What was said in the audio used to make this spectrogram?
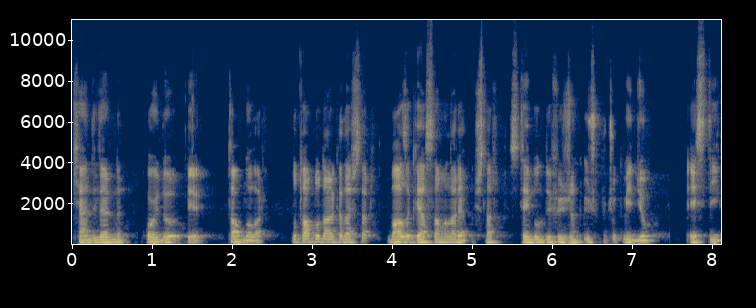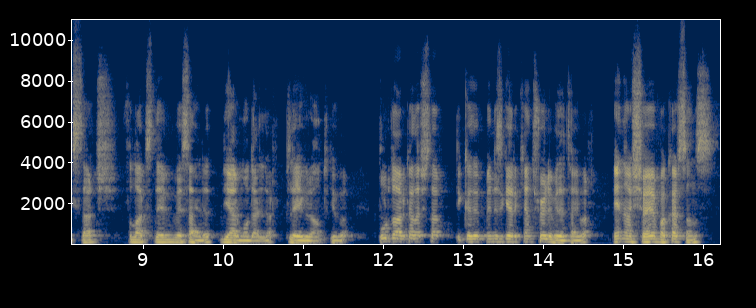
kendilerinin koyduğu bir tablo var. Bu tabloda arkadaşlar bazı kıyaslamalar yapmışlar. Stable Diffusion 3.5 Medium, STX Large, FluxDev vesaire diğer modeller, Playground gibi. Burada arkadaşlar dikkat etmeniz gereken şöyle bir detay var. En aşağıya bakarsanız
